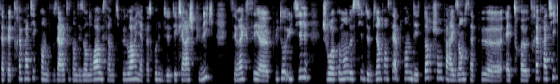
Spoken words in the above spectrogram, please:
Ça peut être très pratique quand vous arrêtez dans des endroits où c'est un petit peu noir, il n'y a pas trop d'éclairage public. C'est vrai que c'est euh, plutôt utile. Je vous recommande aussi de bien penser à prendre des torchons, par exemple. Ça peut euh, être euh, très pratique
